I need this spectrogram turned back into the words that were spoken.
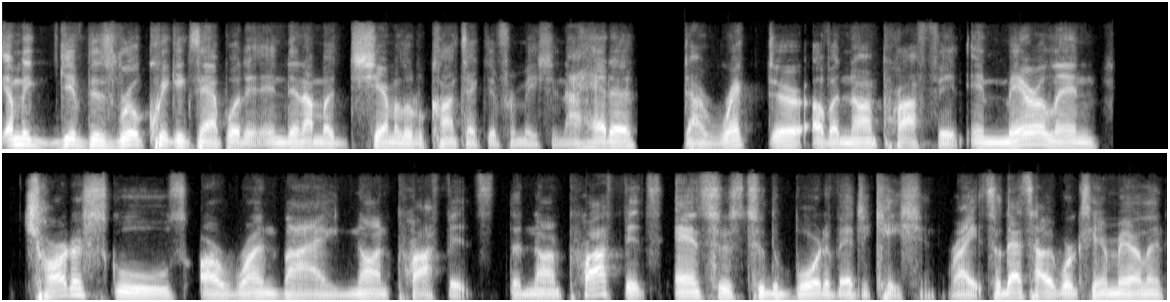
Let me give this real quick example and- and then I'm gonna share my little contact information. I had a director of a nonprofit in Maryland. Charter schools are run by nonprofits. The nonprofits answers to the Board of Education, right? So that's how it works here in Maryland.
